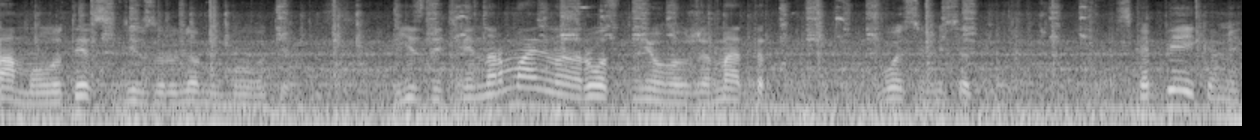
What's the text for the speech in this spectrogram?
Сам молотив, сидів за рулем і молотив. Їздить він нормально, рост в нього вже метр 80 з копійками.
